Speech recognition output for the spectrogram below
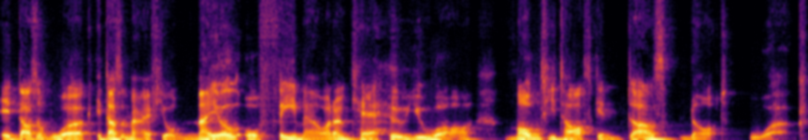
It doesn't work. It doesn't matter if you're male or female. I don't care who you are. Multitasking does not work.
